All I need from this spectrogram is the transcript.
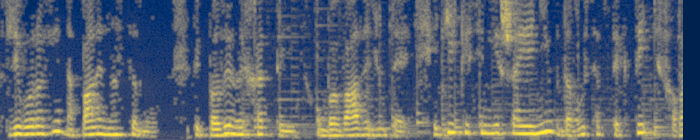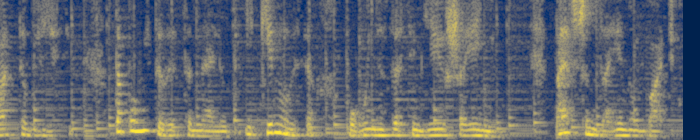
Злі вороги напали на село, підпалили хати, убивали людей, і тільки сім'ї шаянів вдалося втекти і сховатися в лісі. Та помітили це нелюд і кинулися в погоню за сім'єю шаянів. Першим загинув батько,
